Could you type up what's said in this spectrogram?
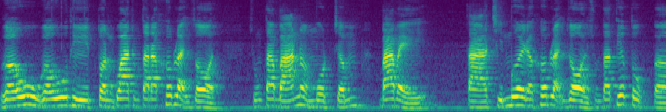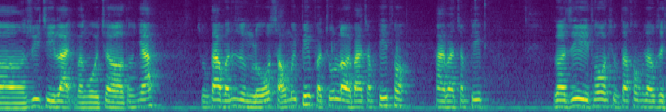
GU GU thì tuần qua chúng ta đã khớp lệnh rồi chúng ta bán ở 1.37 tà 90 đã khớp lệnh rồi. Chúng ta tiếp tục uh, duy trì lệnh và ngồi chờ thôi nhé chúng ta vẫn dừng lỗ 60 pip và chốt lời 300 pip thôi. Hai ba trăm pip. GG thôi chúng ta không giao dịch.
